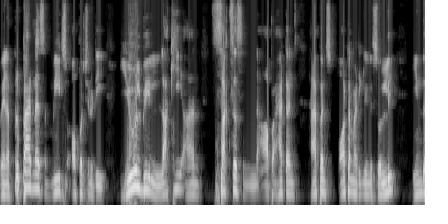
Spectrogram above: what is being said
when a preparedness meets opportunity you will be lucky and success happens happens ஆட்டோமேட்டிக்லின்னு சொல்லி இந்த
